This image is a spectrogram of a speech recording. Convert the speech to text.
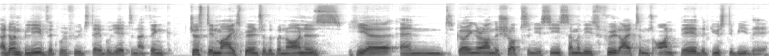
I don't believe that we're food stable yet, and I think just in my experience with the bananas here and going around the shops and you see some of these food items aren't there that used to be there.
